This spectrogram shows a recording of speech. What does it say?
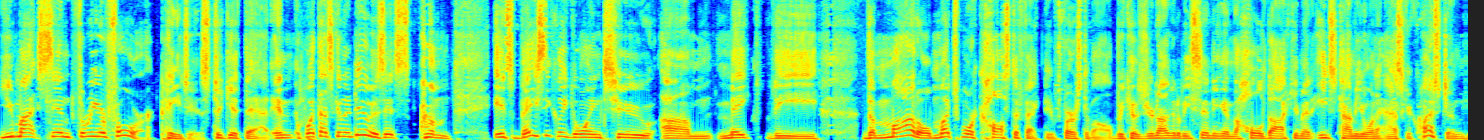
you might send three or four pages to get that. And what that's going to do is it's um, it's basically going to um, make the the model much more cost effective. First of all, because you're not going to be sending in the whole document each time you want to ask a question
